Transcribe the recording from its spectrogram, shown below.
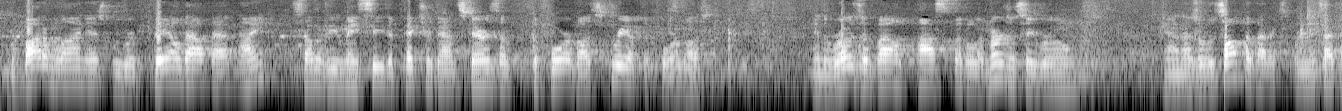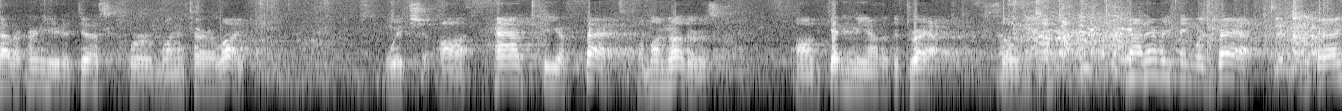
And the bottom line is, we were bailed out that night. Some of you may see the picture downstairs of the four of us, three of the four of us, in the Roosevelt Hospital emergency room. And as a result of that experience, I've had a herniated disc for my entire life, which uh, had the effect, among others, of getting me out of the draft. So not everything was bad, okay?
